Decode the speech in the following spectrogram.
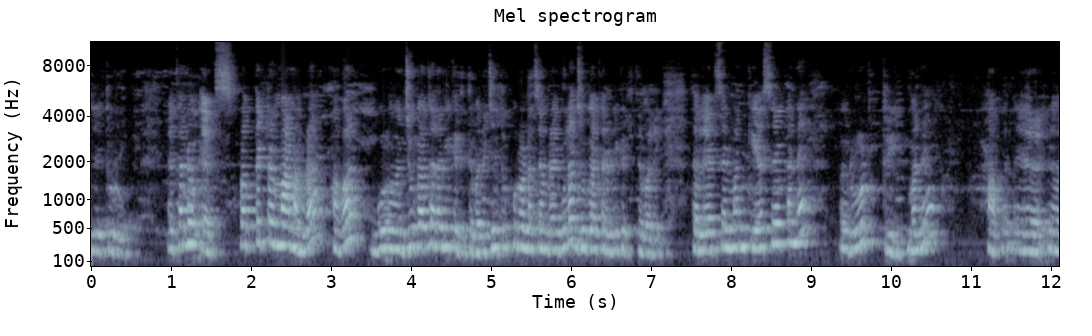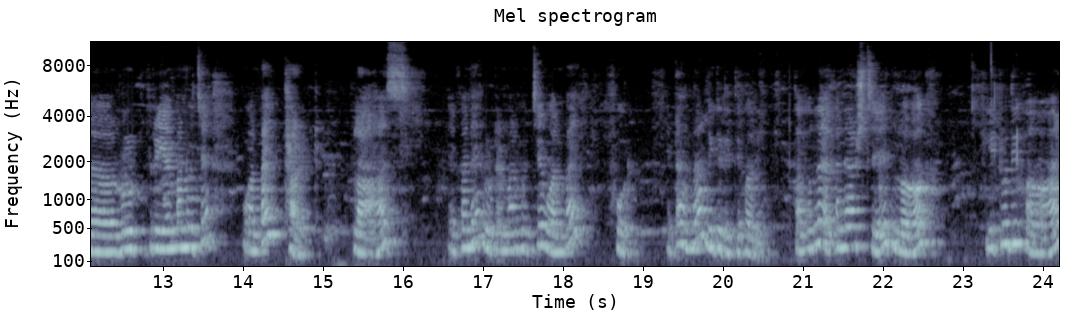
যেহেতু রুট এখানেও এক্স প্রত্যেকটার মান আমরা আবার যুগাকারে লিখে দিতে পারি। যেহেতু পুরন আছে, আমরা এগুলো যুগাকারে লিখে দিতে পারি। তাহলে এক্সের মান কি আছে এখানে? রুট থ্রি মানে হাফ রুট থ্রি এর মান হচ্ছে ওয়ান বাই থার্ড প্লাস এখানে রুটের মান হচ্ছে ওয়ান বাই ফোর এটা আমরা লিখে দিতে পারি। তাহলে এখানে আসছে লগ ই টু দি পাওয়ার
